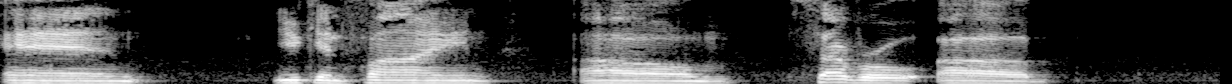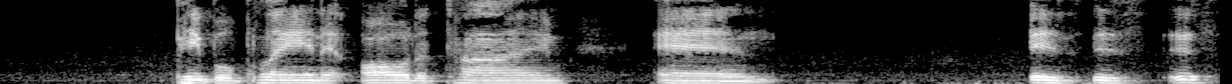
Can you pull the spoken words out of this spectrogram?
and you can find um, several uh, people playing it all the time and is is is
